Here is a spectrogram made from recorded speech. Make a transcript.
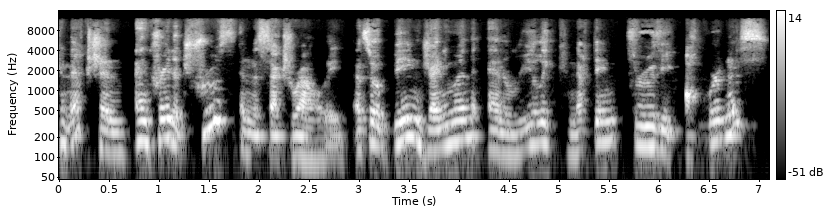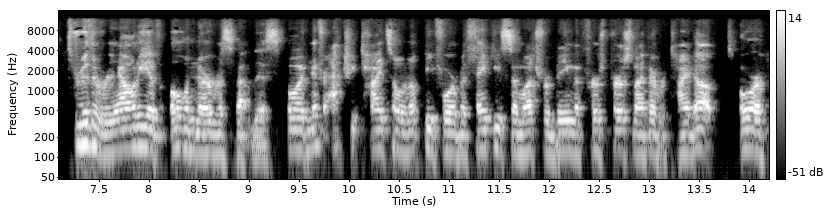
connection and create a truth in the sexuality. And so being genuine and really connecting through the awkwardness, through the reality of, oh, I'm nervous about this. Oh, I've never actually tied someone up before, but thank you so much for being the first person I've ever tied up. Or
